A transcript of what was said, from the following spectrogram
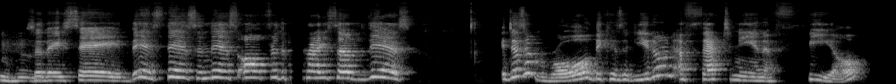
Mm-hmm. So they say this, this, and this, all for the price of this. It doesn't roll because if you don't affect me in a feel,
